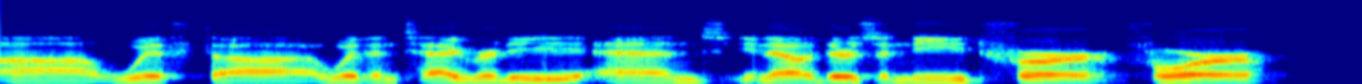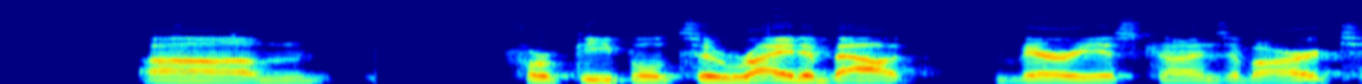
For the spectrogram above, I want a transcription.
uh, with uh, with integrity, and you know there's a need for for um, for people to write about various kinds of art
